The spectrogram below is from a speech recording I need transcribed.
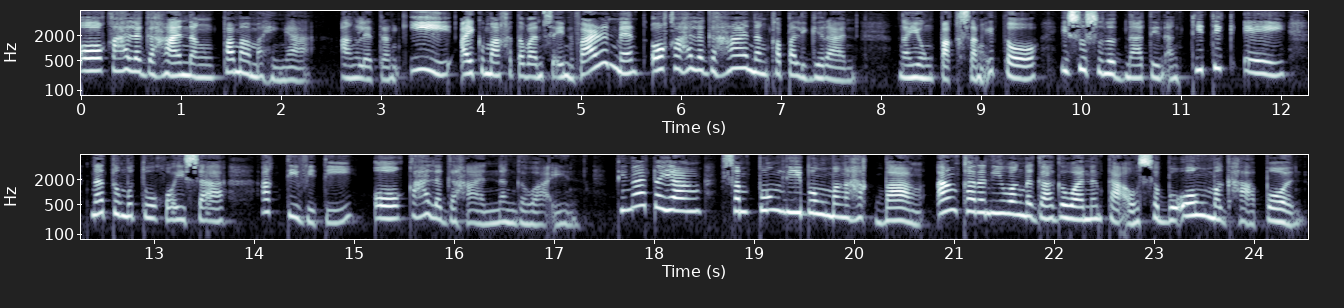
o kahalagahan ng pamamahinga. Ang letrang E ay kumakatawan sa environment o kahalagahan ng kapaligiran. Ngayong paksang ito, isusunod natin ang titik A na tumutukoy sa activity o kahalagahan ng gawain. Tinatayang 10,000 mga hakbang ang karaniwang nagagawa ng tao sa buong maghapon.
